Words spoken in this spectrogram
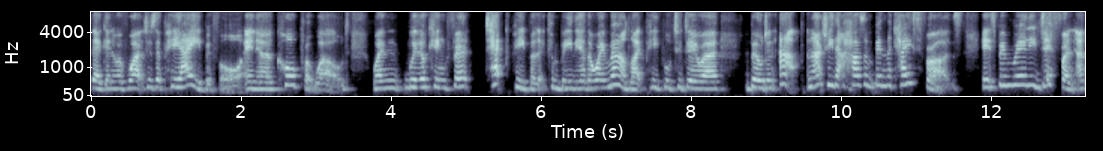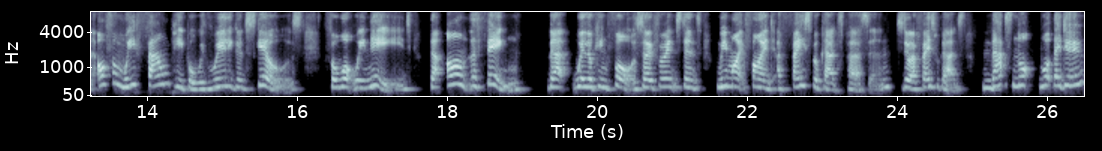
they're going to have worked as a PA before in a corporate world. When we're looking for tech people, it can be the other way around, like people to do a build an app. And actually, that hasn't been the case for us. It's been really different. And often we've found people with really good skills for what we need that aren't the thing that we're looking for. So, for instance, we might find a Facebook ads person to do our Facebook ads. That's not what they do,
